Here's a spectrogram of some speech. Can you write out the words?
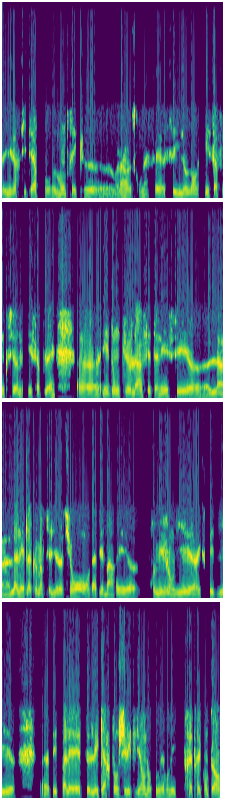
universitaires pour montrer que voilà, ce qu'on a fait c'est innovant et ça fonctionne et ça plaît. et donc là, cette année, c'est l'année de la commercialisation. On a démarré 1er janvier à expédier euh, des palettes, les cartons chez les clients. Donc on est, très très content.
